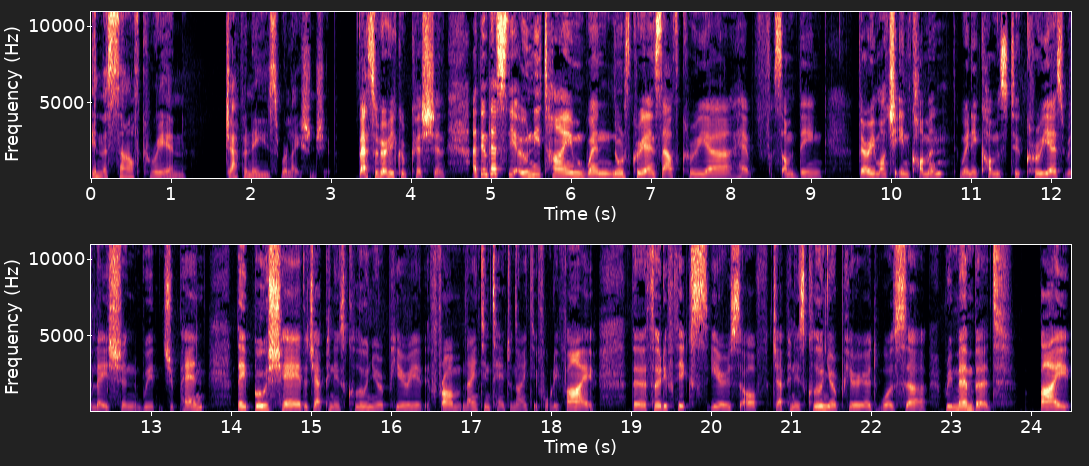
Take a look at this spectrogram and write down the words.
in the South Korean Japanese relationship? That's a very good question. I think that's the only time when North Korea and South Korea have something very much in common when it comes to Korea's relation with Japan. They both share the Japanese colonial period from 1910 to 1945. The 36 years of Japanese colonial period was uh, remembered by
